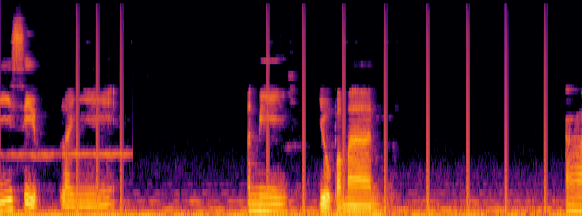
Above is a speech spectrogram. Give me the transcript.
ยี่สิบอะไรงนี้ มันมีอยู่ประมาณเก้า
